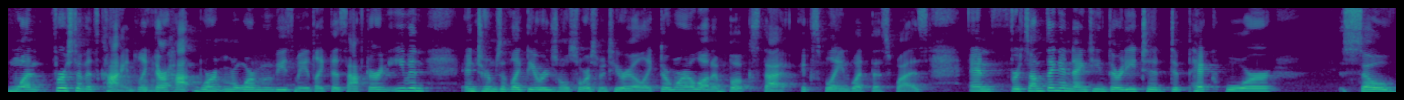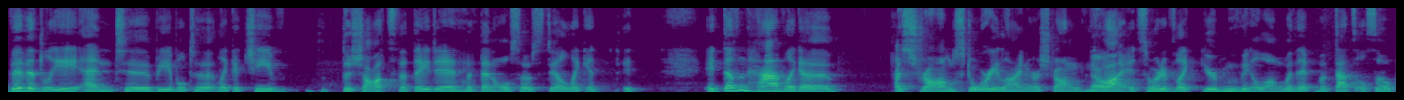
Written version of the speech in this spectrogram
one first of its kind. Like there mm-hmm. ha- weren't more movies made like this after. And even in terms of like the original source material like there weren't a lot of books that explained what this was. And for something in 1930 to depict war so vividly and to be able to like achieve the shots that they did but mm-hmm. then also still like it it it doesn't have like a a strong storyline or a strong No. plot it's sort of like you're moving along with it but that's also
